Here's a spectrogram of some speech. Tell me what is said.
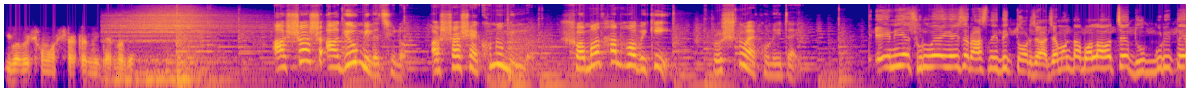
কীভাবে সমস্যাটা মেটানো যায়। আশ্বাস আগেও মিলেছিল আশ্বাস এখনও মিলল। সমাধান হবে কি? প্রশ্ন এখন এটাই। এ নিয়ে শুরু হয়ে গেছে রাজনৈতিক তরজা। যেমনটা বলা হচ্ছে, ধূপগুড়িতে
